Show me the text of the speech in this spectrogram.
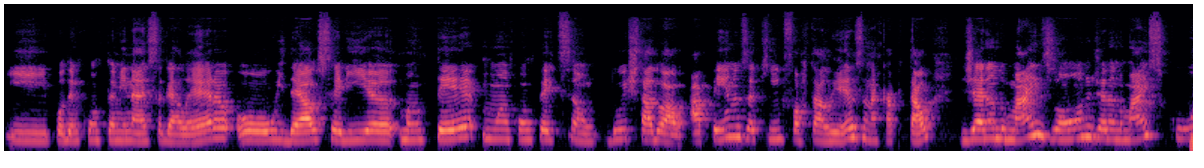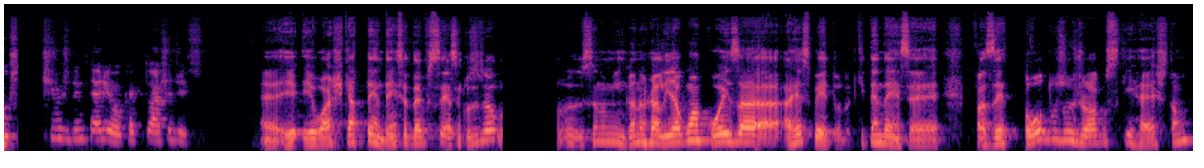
e podendo contaminar essa galera, ou o ideal seria manter uma competição do estadual apenas aqui em Fortaleza, na capital, gerando mais ônus, gerando mais custos times do interior. O que é que tu acha disso? É, eu acho que a tendência deve ser essa. Inclusive, eu, se não me engano, eu já li alguma coisa a respeito. Que tendência? É fazer todos os jogos que restam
